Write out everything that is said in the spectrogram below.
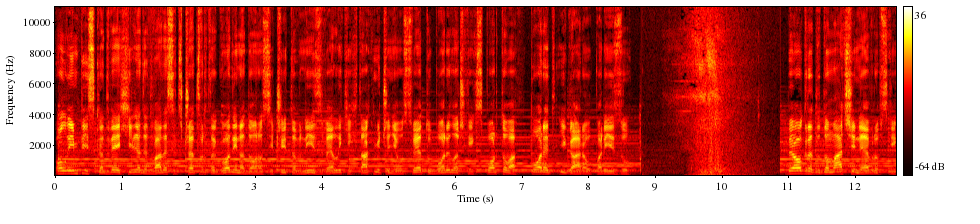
Olimpijska 2024. godina donosi čitav niz velikih takmičenja u svetu borilačkih sportova, pored igara u Parizu. Beograd domaćin evropskih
